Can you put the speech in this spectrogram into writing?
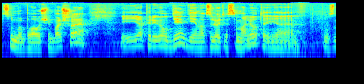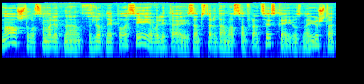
Сумма была очень большая. И я перевел деньги на взлете самолета. Я узнал, что вот самолет на взлетной полосе, я вылетаю из Амстердама в Сан-Франциско и узнаю, что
